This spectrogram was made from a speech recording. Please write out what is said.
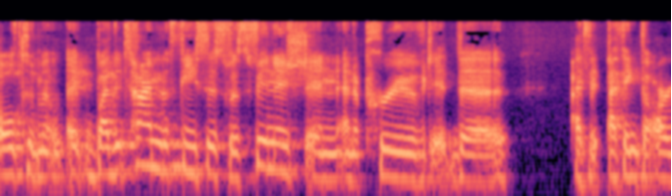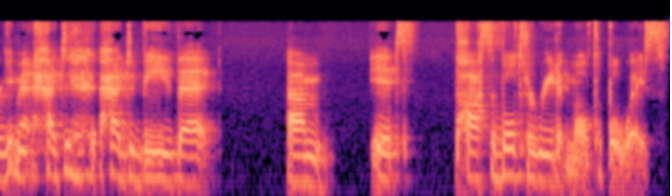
ultimately, by the time the thesis was finished and, and approved, it, the I, th- I think the argument had to had to be that um, it's possible to read it multiple ways.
